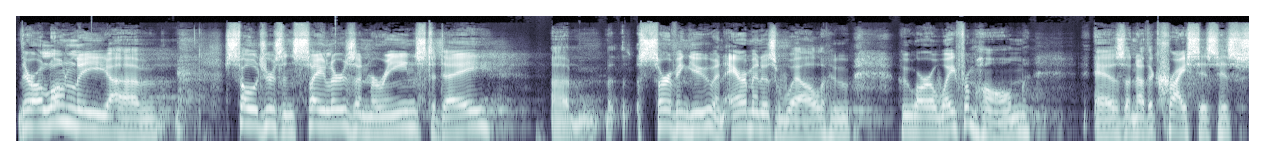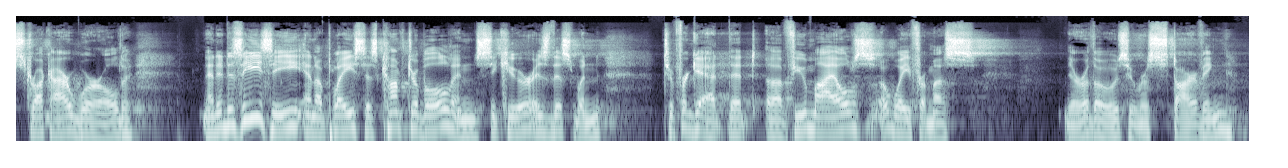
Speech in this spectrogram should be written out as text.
There are lonely uh, soldiers and sailors and Marines today um, serving you, and airmen as well, who, who are away from home as another crisis has struck our world. And it is easy in a place as comfortable and secure as this one to forget that a few miles away from us, there are those who are starving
